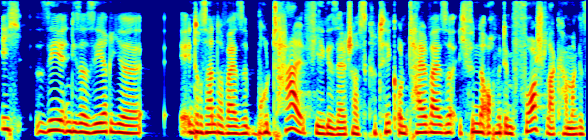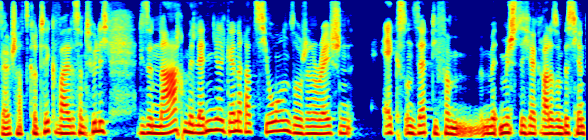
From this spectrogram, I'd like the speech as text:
Ich sehe in dieser Serie interessanterweise brutal viel Gesellschaftskritik und teilweise, ich finde auch mit dem Vorschlaghammer Gesellschaftskritik, weil das natürlich diese Nach-Millennial-Generation, so Generation X und Z, die vermischt sich ja gerade so ein bisschen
